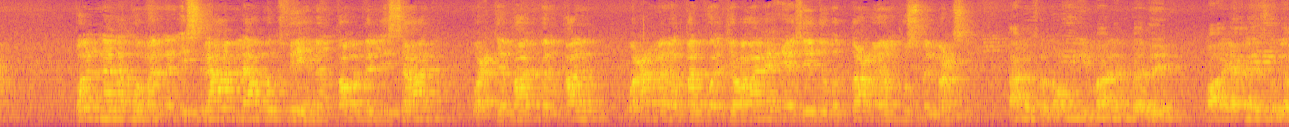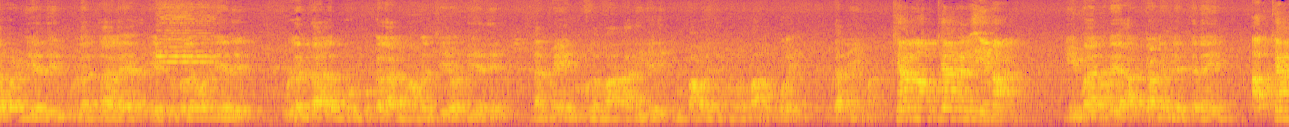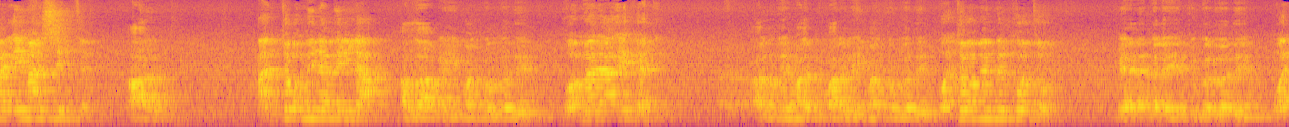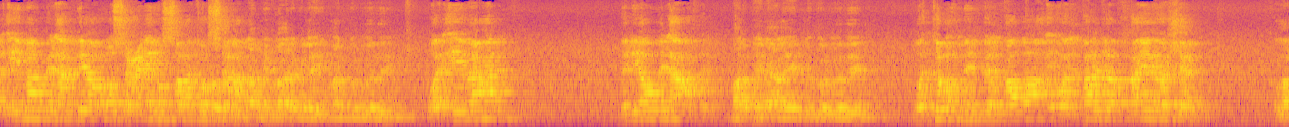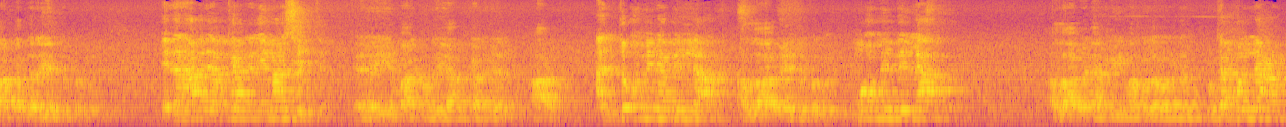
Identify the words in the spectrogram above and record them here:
قلنا لكم أن الإسلام لابد فيه من قول باللسان واعتقاد بالقلب وعمل القلب والجوارح يزيد بالطاعة وينقص بالمعصية நாங்கள் சொன்னோம் ஈமான் என்பது வாயாலே சொல்ல வேண்டியது உள்ளத்தாலே ஏற்றுக்கொள்ள வேண்டியது உள்ளத்தால உறுப்புகளால் அமல் செய்ய வேண்டியது நன்மையின் மூலமாக அதிகரிக்கும் பாவத்தின் மூலமாக குறையும் இதுதான் ஈமான் كم أركان الإيمان؟ ஈமானுடைய அர்க்கானில் எத்தனை أركان الإيمان ستة ஆறு أن تؤمن بالله அல்லாஹ்வை ஈமான் கொள்வது وملائكته அதனுடைய மலக்குமார்களை ஈமான் கொள்வது وتؤمن بالكتب வேதங்களை ஏற்றுக்கொள்வது والإيمان بالأنبياء والرسل عليهم الصلاة ரசூல் والسلام நபிமார்களை ஈமான் கொள்வது والإيمان باليوم الآخر மறுமை நாளை ஏற்றுக்கொள்வது وتؤمن بالقضاء والقدر خير وشر அல்லாஹ் கதரை ஏற்றுக்கொள்வது إذا هذه أركان الإيمان ستة எனவே ஈமானுடைய அர்க்கான்கள் ஆறு أن تؤمن بالله அல்லாஹ்வை ஏற்றுக்கொள்வது مؤمن بالله அல்லாஹ்வை நாங்கள் ஈமான் கொள்ள வேண்டும் تقول نعم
